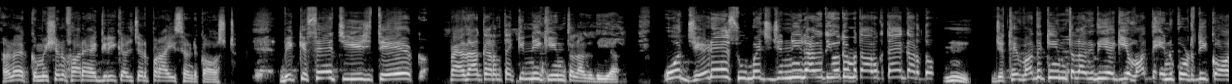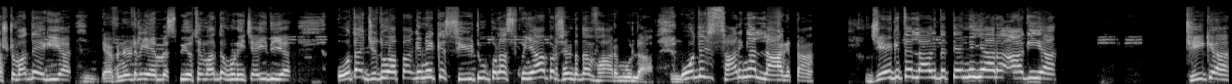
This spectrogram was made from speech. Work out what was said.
ਹਨਾ commission for agriculture price and cost ਵੀ ਕਿਸੇ ਚੀਜ਼ ਤੇ ਪੈਦਾ ਕਰਨ ਤੇ ਕਿੰਨੀ ਕੀਮਤ ਲੱਗਦੀ ਆ ਉਹ ਜਿਹੜੇ ਸੂਬੇ 'ਚ ਜਿੰਨੀ ਲੱਗਦੀ ਉਹਦੇ ਮੁਤਾਬਕ ਤੈਅ ਕਰ ਦੋ। ਜਿੱਥੇ ਵੱਧ ਕੀਮਤ ਲੱਗਦੀ ਹੈਗੀ ਆ ਵੱਧ ਇਨਪੁਟ ਦੀ ਕਾਸਟ ਵੱਧ ਹੈਗੀ ਆ ਡੈਫੀਨਿਟਲੀ ਐਮਐਸਪੀ ਉੱਥੇ ਵੱਧ ਹੋਣੀ ਚਾਹੀਦੀ ਆ। ਉਹ ਤਾਂ ਜਦੋਂ ਆਪਾਂ ਕਹਿੰਦੇ ਕਿ C2 50% ਦਾ ਫਾਰਮੂਲਾ ਉਹਦੇ 'ਚ ਸਾਰੀਆਂ ਲਾਗਤਾਂ ਜੇ ਕਿਤੇ ਲਾਗਤ 3000 ਆ ਗਈ ਆ ਠੀਕ ਆ?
